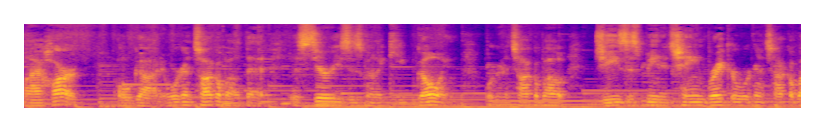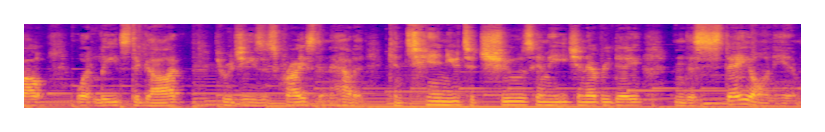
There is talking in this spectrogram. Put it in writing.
my heart, oh God. And we're going to talk about that. This series is going to keep going. We're going to talk about Jesus being a chain breaker. We're going to talk about what leads to God through Jesus Christ and how to continue to choose Him each and every day and to stay on Him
